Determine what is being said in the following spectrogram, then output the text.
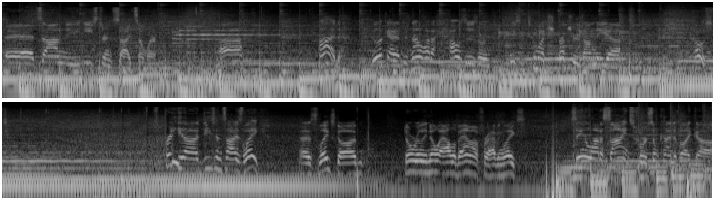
It's on the eastern side somewhere. Uh, odd. If you look at it, there's not a lot of houses or at least too much structures on the uh, coast. It's a pretty uh, decent sized lake. As lakes go, I don't really know Alabama for having lakes. Seeing a lot of signs for some kind of like uh,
